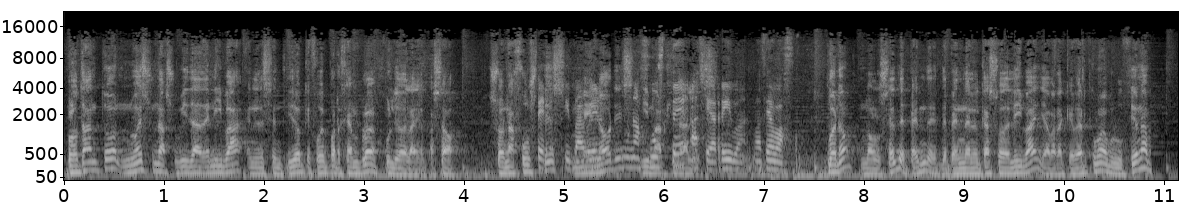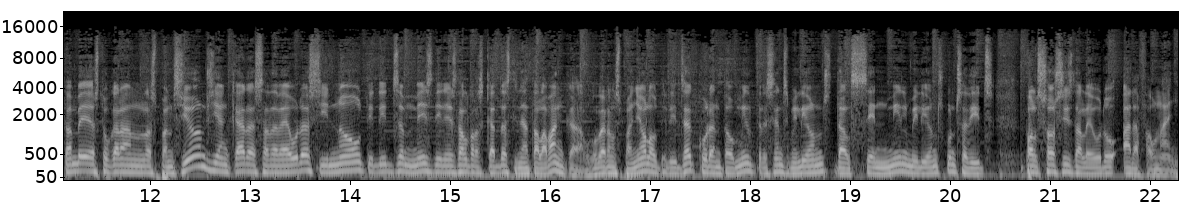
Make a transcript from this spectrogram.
Por lo tanto, no es una subida del IVA en el sentido que fue, por ejemplo, en julio del año pasado. Son ajustes Pero si va a haber menores un y ajuste marginales. hacia arriba, no hacia abajo. Bueno, no lo sé, depende. Depende en el caso del IVA y habrá que ver cómo evoluciona. També es tocaran les pensions i encara s'ha de veure si no utilitzen més diners del rescat destinat a la banca. El govern espanyol ha utilitzat 41.300 milions dels 100.000 milions concedits pels socis de l'euro ara fa un any.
